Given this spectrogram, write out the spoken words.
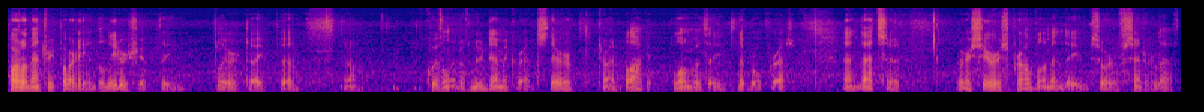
parliamentary party and the leadership, the Blair type, uh, you know, equivalent of New Democrats, they're trying to block it, along with the liberal press. And that's a very serious problem in the sort of center left.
